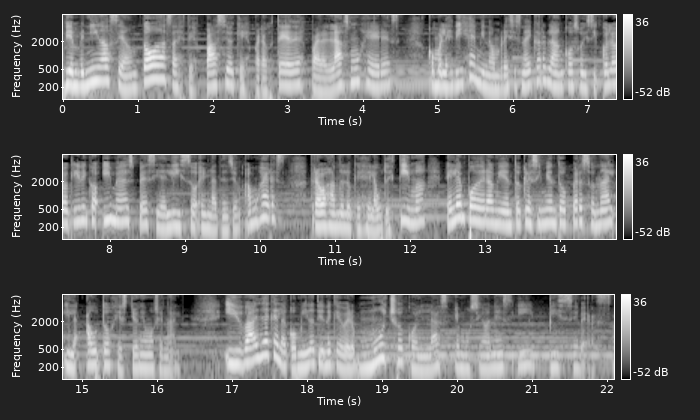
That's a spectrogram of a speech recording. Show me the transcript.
Bienvenidas sean todas a este espacio que es para ustedes, para las mujeres. Como les dije, mi nombre es Isnaikar Blanco, soy psicólogo clínico y me especializo en la atención a mujeres, trabajando lo que es el autoestima, el empoderamiento, crecimiento personal y la autogestión emocional. Y vaya que la comida tiene que ver mucho con las emociones y viceversa.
